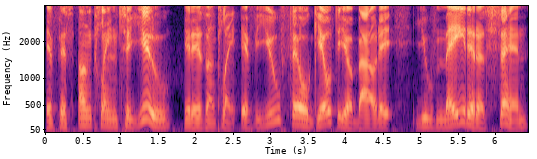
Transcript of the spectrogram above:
if it's unclean to you, it is unclean. If you feel guilty about it, you've made it a sin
